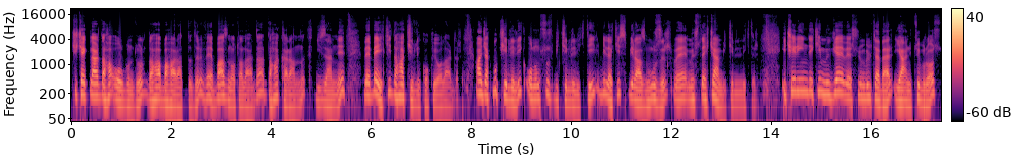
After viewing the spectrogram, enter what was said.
Çiçekler daha olgundur, daha baharatlıdır ve bazı notalarda daha karanlık, gizemli ve belki daha kirli kokuyorlardır. Ancak bu kirlilik olumsuz bir kirlilik değil, bilakis biraz muzır ve müstehcen bir kirliliktir. İçeriğindeki müge ve sümbülteber yani tübroz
